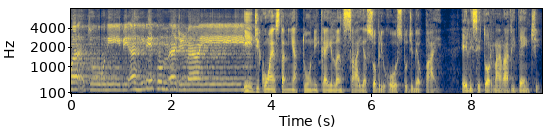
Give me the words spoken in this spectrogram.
وأتوني بأهلكم أجمعين Ide com esta minha túnica e lançai-a sobre o rosto de meu pai. Ele se tornará vidente,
